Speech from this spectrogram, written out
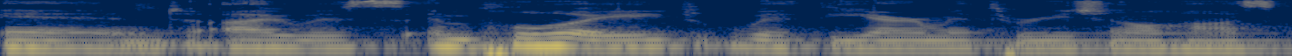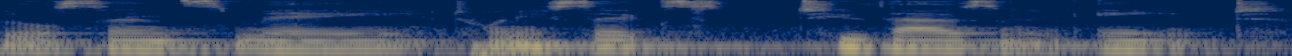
And I was employed with the Yarmouth Regional Hospital since May 26, 2008.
